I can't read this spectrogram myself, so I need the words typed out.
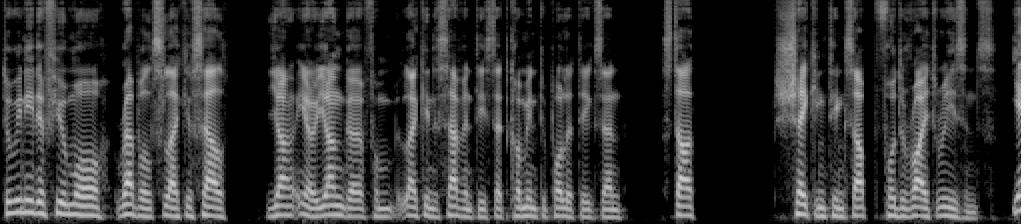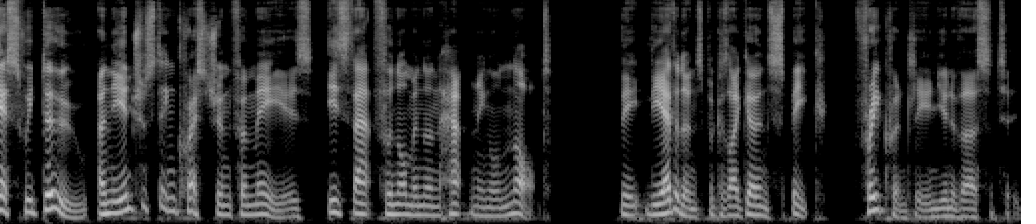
Do we need a few more rebels like yourself, young, you know, younger from like in the seventies that come into politics and start shaking things up for the right reasons? Yes, we do. And the interesting question for me is: is that phenomenon happening or not? The the evidence, because I go and speak frequently in universities,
